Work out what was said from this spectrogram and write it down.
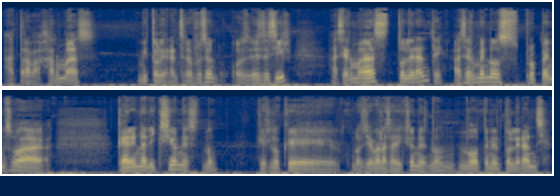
a trabajar más mi tolerancia a la frustración. Es decir, a ser más tolerante, a ser menos propenso a caer en adicciones, ¿no? Que es lo que nos lleva a las adicciones, ¿no? No tener tolerancia.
